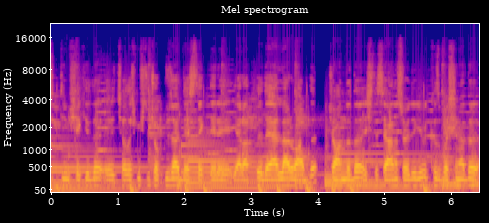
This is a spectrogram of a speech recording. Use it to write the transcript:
ciddi bir şekilde e, çalışmıştı. Çok güzel destekleri, yarattığı değerler vardı. Şu anda da işte Seyhan'ın söylediği gibi kız başına da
